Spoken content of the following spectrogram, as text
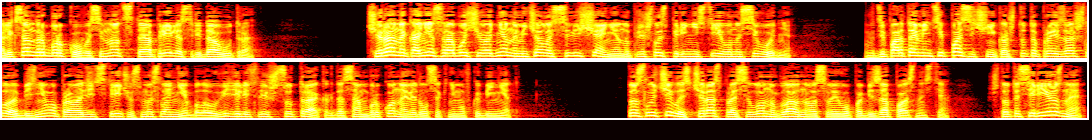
Александр Бурко, 18 апреля, среда утра. Вчера, наконец, рабочего дня намечалось совещание, но пришлось перенести его на сегодня. В департаменте пасечника что-то произошло, а без него проводить встречу смысла не было. Увиделись лишь с утра, когда сам Бурко наведался к нему в кабинет. «Что случилось вчера?» — спросил он у главного своего по безопасности. «Что-то серьезное?»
